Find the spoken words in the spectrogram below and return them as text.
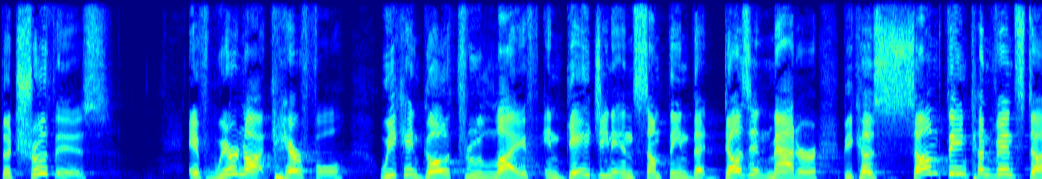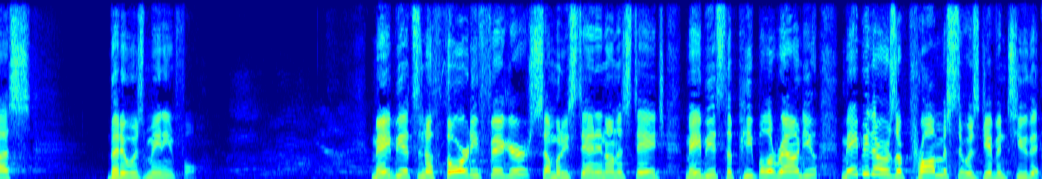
the truth is, if we're not careful, we can go through life engaging in something that doesn't matter because something convinced us that it was meaningful. Maybe it's an authority figure, somebody standing on a stage. Maybe it's the people around you. Maybe there was a promise that was given to you that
